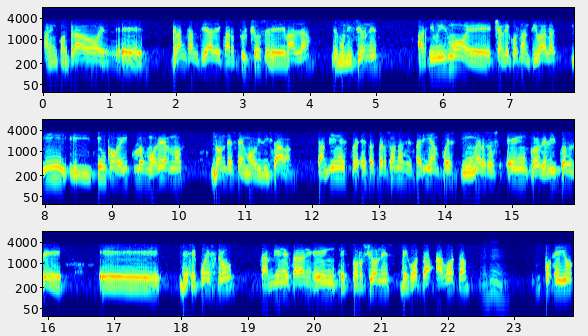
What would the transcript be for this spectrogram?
han encontrado eh, gran cantidad de cartuchos de bala, de municiones, asimismo eh, chalecos antibalas y cinco vehículos modernos donde se movilizaban. También estas personas estarían pues inmersos en los delitos de, eh, de secuestro, también están en extorsiones de gota a gota, y por ello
